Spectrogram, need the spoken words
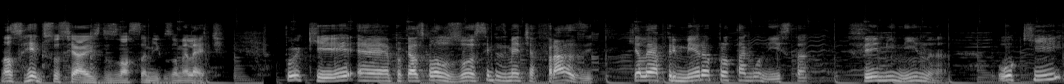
nas redes sociais dos nossos amigos Omelete? Porque é por causa que ela usou simplesmente a frase que ela é a primeira protagonista feminina. O que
